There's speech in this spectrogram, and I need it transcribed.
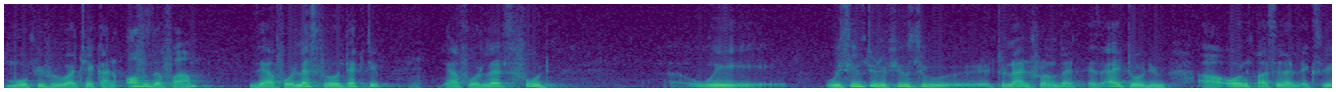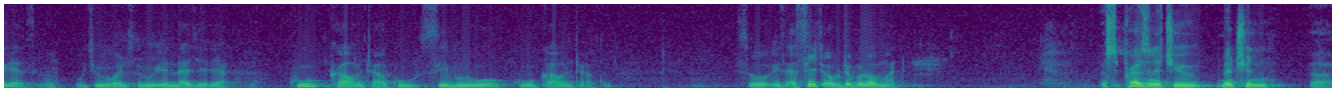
more people were taken off the farm therefore less productive, therefore less food. Uh, we, we seem to refuse to, to learn from that. As I told you, our own personal experience, mm. which we went through in Nigeria. Coup, counter coup, civil war, coup, counter coup. So it's a state of development. Mr. President, you mentioned uh,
